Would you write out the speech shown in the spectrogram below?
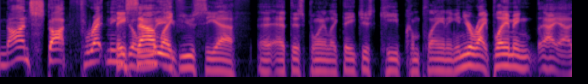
nonstop threatening. They sound leave. like UCF at, this point. Like they just keep complaining, and you're right, blaming. Uh, yeah,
